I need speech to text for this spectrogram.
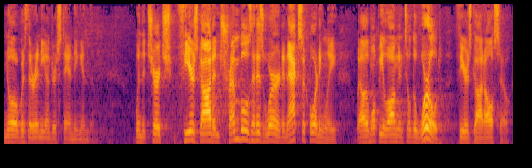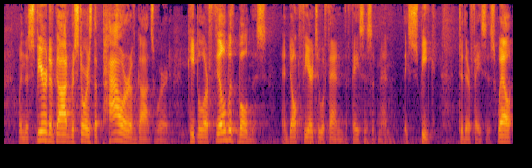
nor was there any understanding in them. When the church fears God and trembles at his word and acts accordingly, well, it won't be long until the world fears God also. When the Spirit of God restores the power of God's word, people are filled with boldness and don't fear to offend the faces of men. They speak to their faces. Well,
